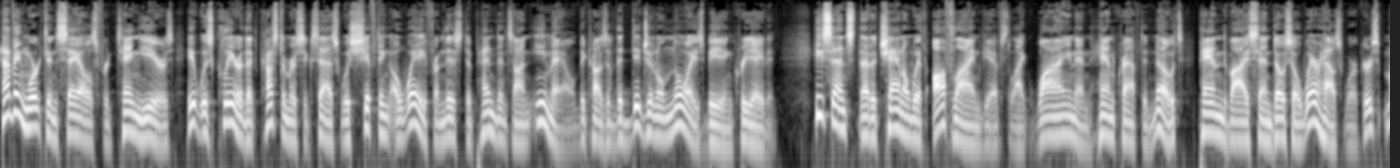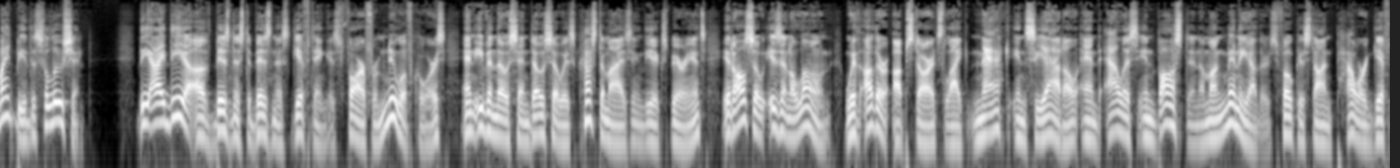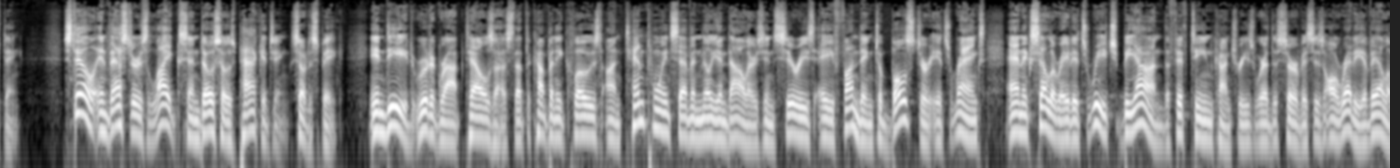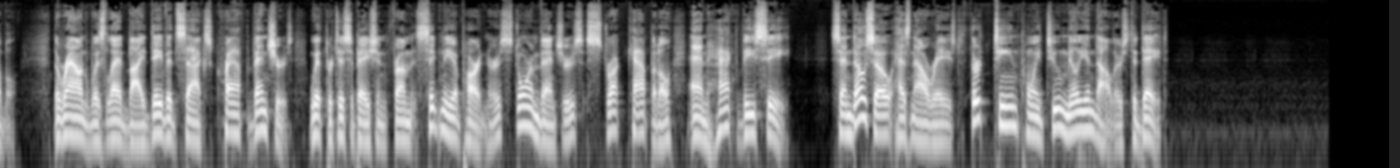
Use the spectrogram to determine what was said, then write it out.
Having worked in sales for 10 years, it was clear that customer success was shifting away from this dependence on email because of the digital noise being created. He sensed that a channel with offline gifts like wine and handcrafted notes penned by Sendoso warehouse workers might be the solution. The idea of business to business gifting is far from new, of course, and even though Sendoso is customizing the experience, it also isn't alone, with other upstarts like Knack in Seattle and Alyce in Boston, among many others, focused on power gifting. Still, investors like Sendoso's packaging, so to speak. Indeed, Rudeegraap tells us that the company closed on $10.7 million in Series A funding to bolster its ranks and accelerate its reach beyond the 15 countries where the service is already available. The round was led by David Sacks Craft Ventures, with participation from Signia Partners, Storm Ventures, Struck Capital, and Hack VC. Sendoso has now raised $13.2 million to date.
